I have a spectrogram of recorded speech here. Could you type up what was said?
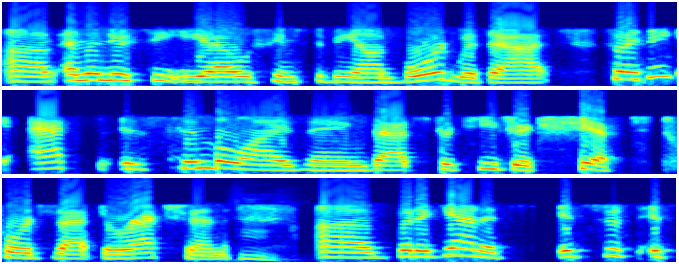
Um, and the new CEO seems to be on board with that. So I think X is symbolizing that strategic shift towards that direction. Hmm. Uh, but again, it's it's just it's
